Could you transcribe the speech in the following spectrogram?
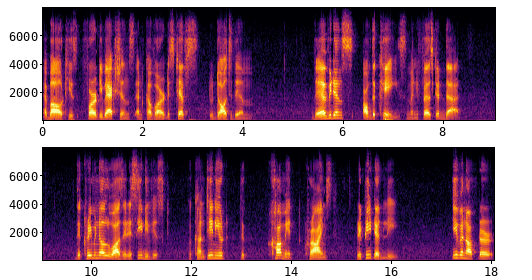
about his furtive actions and covert steps to dodge them. The evidence of the case manifested that the criminal was a recidivist who continued to commit crimes repeatedly even after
